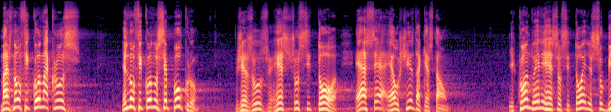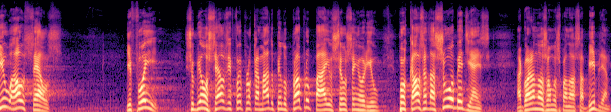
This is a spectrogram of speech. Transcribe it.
mas não ficou na cruz. Ele não ficou no sepulcro. Jesus ressuscitou esse é, é o X da questão. E quando ele ressuscitou, ele subiu aos céus. E foi, subiu aos céus e foi proclamado pelo próprio Pai o seu senhorio, por causa da sua obediência. Agora nós vamos para a nossa Bíblia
